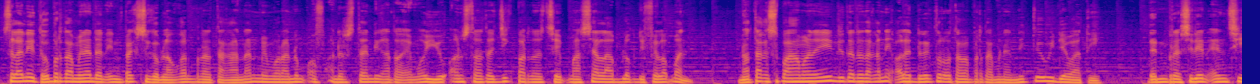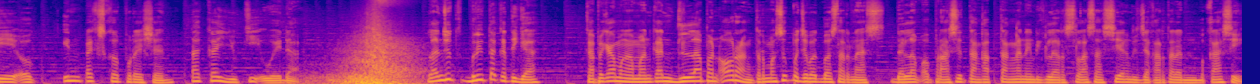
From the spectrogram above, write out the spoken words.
Selain itu, Pertamina dan Inpex juga melakukan penandatanganan Memorandum of Understanding atau MOU on Strategic Partnership Marcella Block Development. Nota kesepahaman ini ditandatangani oleh Direktur Utama Pertamina Nike Widiawati dan Presiden NCEO Inpex Corporation Takayuki Ueda. Lanjut berita ketiga, KPK mengamankan 8 orang termasuk pejabat Basarnas dalam operasi tangkap tangan yang digelar selasa siang di Jakarta dan Bekasi.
